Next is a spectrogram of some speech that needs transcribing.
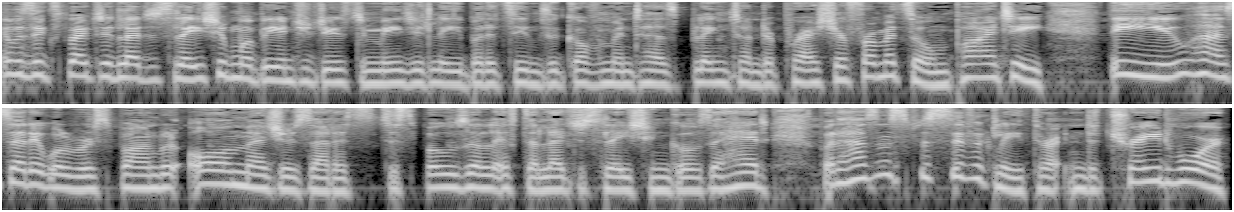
It was expected legislation would be introduced immediately, but it seems the government has blinked under pressure from its own party. The EU has said it will respond with all measures at its disposal if the legislation goes ahead, but hasn't specifically threatened a trade war.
